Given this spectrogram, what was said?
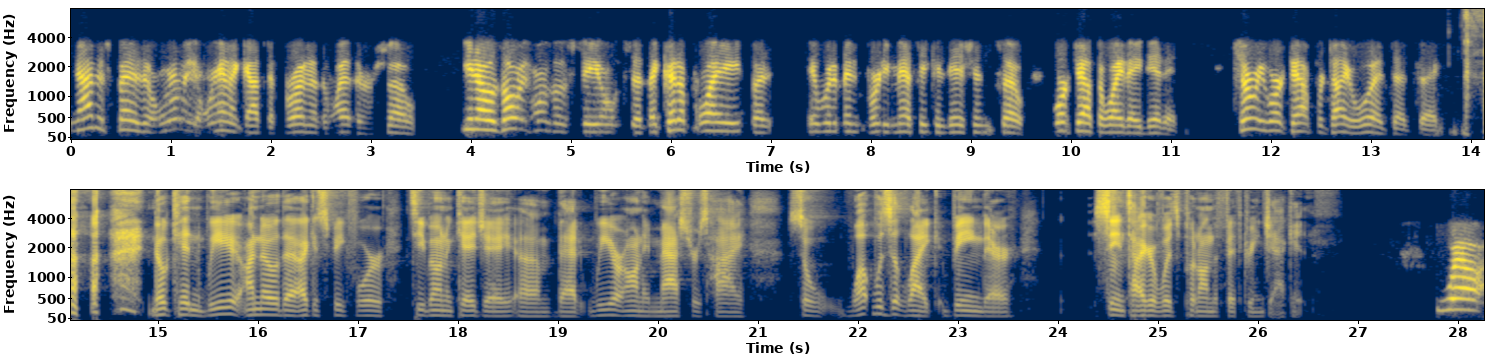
not as bad as it really. Atlanta got the brunt of the weather, so you know, it was always one of those deals that they could have played, but it would have been pretty messy conditions. So worked out the way they did it. Certainly worked out for Tiger Woods, I'd say. no kidding. We I know that I can speak for T Bone and KJ um, that we are on a Masters high. So what was it like being there, seeing Tiger Woods put on the fifth green jacket? Well,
